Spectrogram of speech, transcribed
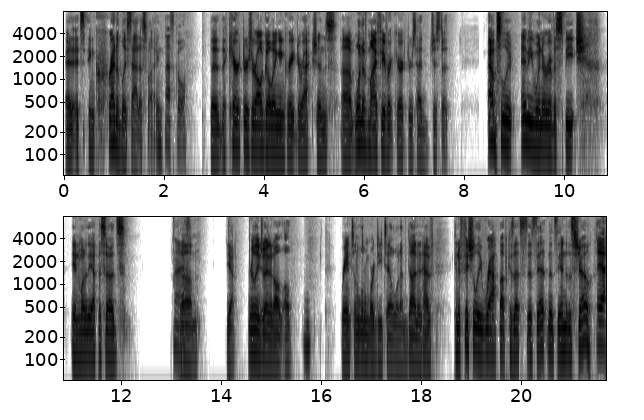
It's incredibly satisfying. That's cool. The the characters are all going in great directions. Uh, one of my favorite characters had just a absolute Emmy winner of a speech in one of the episodes. Nice. Um, yeah, really enjoying it. I'll, I'll rant in a little more detail when I'm done and have can officially wrap up because that's that's it. That's the end of the show. yeah.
